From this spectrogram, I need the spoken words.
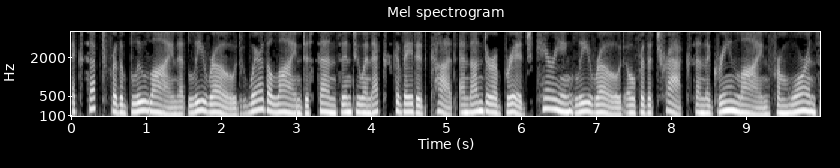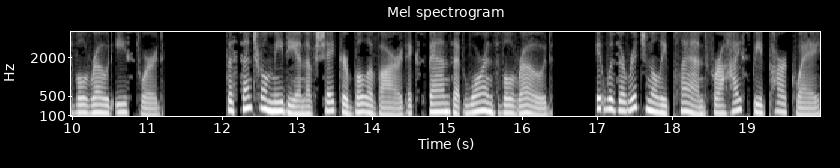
except for the blue line at Lee Road where the line descends into an excavated cut and under a bridge carrying Lee Road over the tracks and the green line from Warrensville Road eastward. The central median of Shaker Boulevard expands at Warrensville Road. It was originally planned for a high-speed parkway,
